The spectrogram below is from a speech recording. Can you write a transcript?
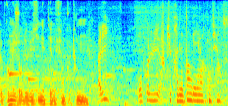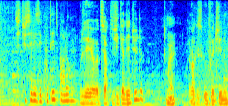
Le premier jour de l'usine est terrifiant pour tout le monde. Ali, montre-lui. Faut que tu prennes le temps de gagner leur confiance. Si tu sais les écouter, ils te parleront. Vous avez votre certificat d'études Ouais. Alors qu'est-ce que vous faites chez nous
